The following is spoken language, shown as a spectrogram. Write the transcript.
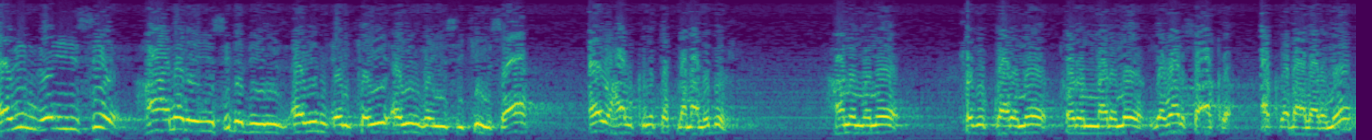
Evin reisi, hane reisi dediğimiz evin erkeği, evin reisi kimse ev halkını toplamalıdır. Hanımını, çocuklarını, torunlarını, ya varsa ak akrabalarını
